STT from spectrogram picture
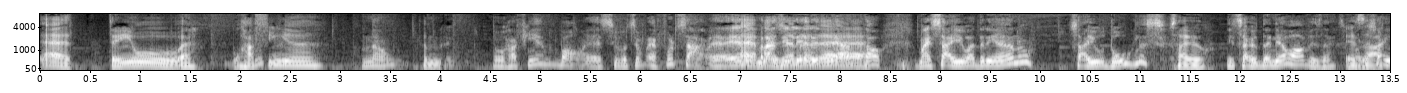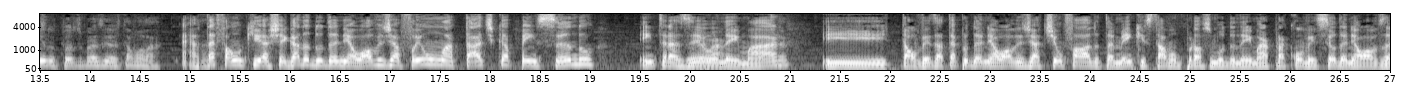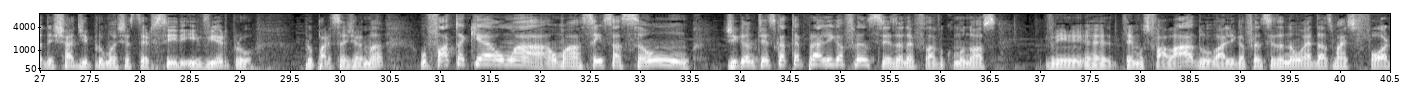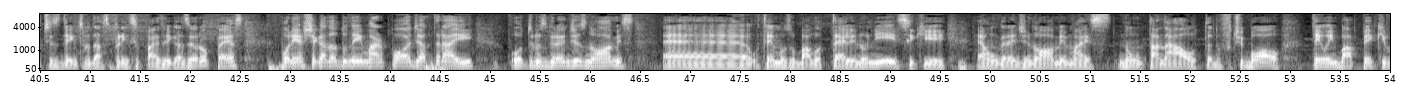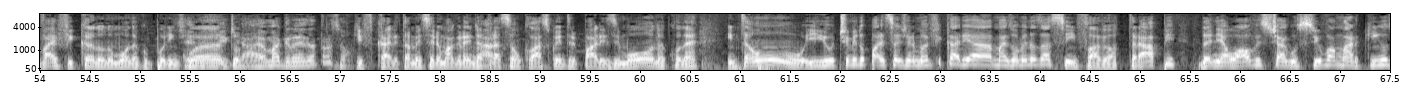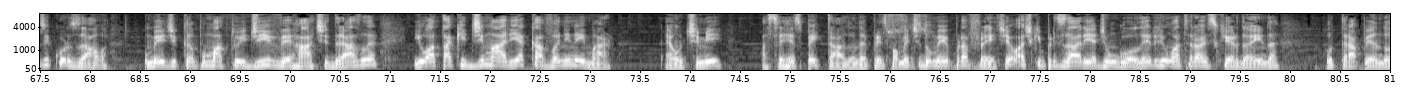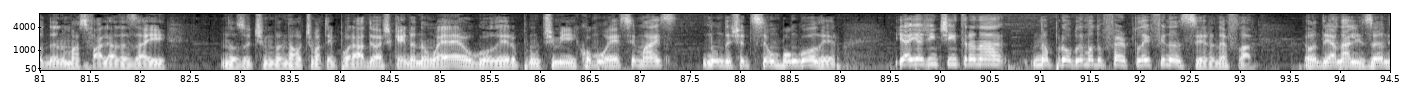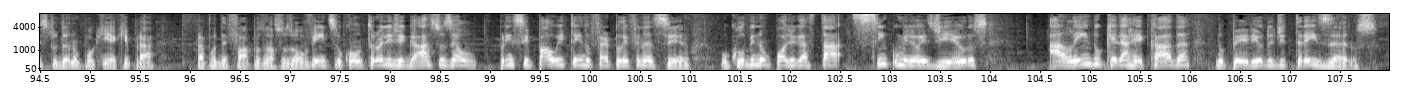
É, tem o. É, o Rafinha. Não. O Rafinha, bom, é, se você é forçar. É, ele é, é brasileiro, é, é, tal. Mas saiu o Adriano, saiu o Douglas. Saiu. E saiu o Daniel Alves, né? Exato. Saindo, todos os brasileiros estavam lá. É, né? até falam que a chegada do Daniel Alves já foi uma tática pensando em trazer o Neymar. O Neymar e talvez até pro Daniel Alves já tinham falado também que estavam próximo do Neymar para convencer o Daniel Alves a deixar de ir pro Manchester City e vir pro, pro Paris Saint-Germain. O fato é que é uma, uma sensação gigantesca até para a Liga Francesa, né, Flávio? Como nós é, temos falado, a Liga Francesa não é das mais fortes dentro das principais ligas europeias, porém a chegada do Neymar pode atrair outros grandes nomes. É, temos o Balotelli no Nice, que é um grande nome, mas não está na alta do futebol. Tem o Mbappé que vai ficando no Mônaco por enquanto. Ficar, é uma grande atração. Que ficar ele também seria uma grande claro. atração clássico entre Paris e Mônaco, né? Então, e o time do Paris Saint-Germain ficaria mais ou menos assim, Flávio. Ó, Trapp, Daniel Alves, Thiago Silva, Marquinhos e Kurzawa. O meio de campo Matuidi, Verratti e Drasler. E o ataque de Maria, Cavani e Neymar. É um time a ser respeitado, né? Principalmente do meio para frente. Eu acho que precisaria de um goleiro e de um lateral esquerdo ainda. O Trapp andou dando umas falhadas aí nos na última temporada. Eu acho que ainda não é o goleiro para um time como esse, mas não deixa de ser um bom goleiro. E aí a gente entra na, no problema do fair play financeiro, né, Flávio? Eu andei analisando, estudando um pouquinho aqui para para poder falar para os nossos ouvintes, o controle de gastos é o principal item do fair play financeiro. O clube não pode gastar 5 milhões de euros além do que ele arrecada no período de três anos.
